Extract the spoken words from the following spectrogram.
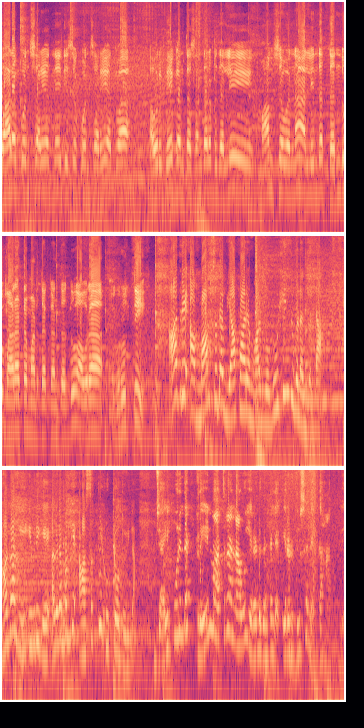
ವಾರಕ್ಕೊಂದ್ಸರಿ, ಹದಿನೈದು ದಿವಸಕ್ಕೊಂದ್ಸರಿ ಅಥವಾ ಅವ್ರಿಗೆ ಬೇಕಂತ ಸಂದರ್ಭದಲ್ಲಿ ಮಾಂಸವನ್ನ ಅಲ್ಲಿಂದ ತಂದು ಮಾರಾಟ ಮಾಡ್ತಕ್ಕಂಥದ್ದು ಅವರ ವೃತ್ತಿ. ಆದ್ರೆ ಆ ಮಾಂಸದ ವ್ಯಾಪಾರ ಮಾಡುವವರು ಹಿಂದೂಗಳಲ್ವಲ್ಲ? ಹಾಗಾಗಿ ಇವರಿಗೆ ಅದರ ಬಗ್ಗೆ ಆಸಕ್ತಿ ಹುಟ್ಟೋದು ಇಲ್ಲ. ಜೈಪುರಿಂದ ಟ್ರೈನ್ ಮಾತ್ರ ನಾವು ಎರಡು ಗಂಟೆ ಎರಡು ದಿವಸ ಲೆಕ್ಕ ಹಾಕಿದ್ವಿ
